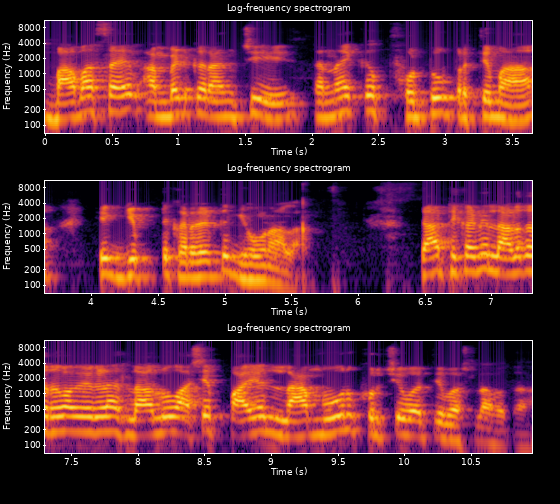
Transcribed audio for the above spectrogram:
बाबासाहेब आंबेडकरांची त्यांना एक फोटो प्रतिमा ही गिफ्ट करायसाठी घेऊन आला. त्या ठिकाणी लालू दरवा वेगळा लालू असे पाय लांबवून खुर्चीवरती बसला होता.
